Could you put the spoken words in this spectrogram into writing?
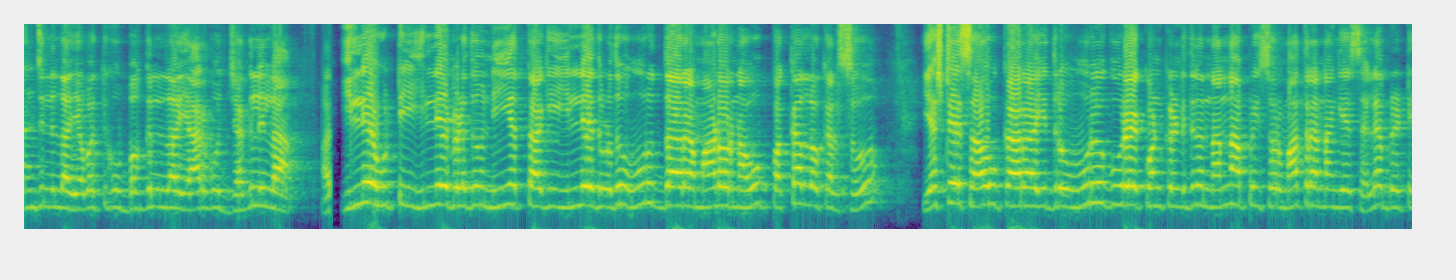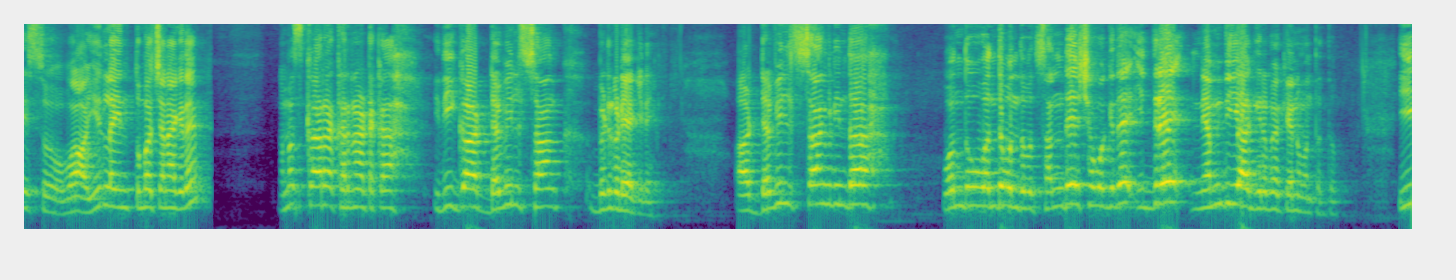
ಅಂಜಲಿಲ್ಲ, ಯಾವತ್ತಿಗೂ ಬಗ್ಗಲಿಲ್ಲ, ಯಾರಿಗೂ ಜಗಲಿಲ್ಲ. ಇಲ್ಲೇ ಹುಟ್ಟಿ, ಇಲ್ಲೇ ಬೆಳೆದು, ನಿಯತ್ತಾಗಿ ಇಲ್ಲೇ ದುಡಿದು ಊರುದ್ಧಾರ ಮಾಡೋರು ನಾವು ಪಕ್ಕ ಲೋಕಲ್ಸು. ಎಷ್ಟೇ ಸಾಹುಕಾರ ಇದ್ರು ಊರಿಗೂರೇ ಕೊಂಡ್ಕೊಂಡಿದ್ರು ನನ್ನ ಪ್ರೀಸೋರು ಮಾತ್ರ ನನಗೆ ಸೆಲೆಬ್ರಿಟೀಸು. ವಾ, ಈ ಲೈನ್ ತುಂಬ ಚೆನ್ನಾಗಿದೆ. ನಮಸ್ಕಾರ ಕರ್ನಾಟಕ. ಇದೀಗ ಡೆವಿಲ್ ಸಾಂಗ್ ಬಿಡುಗಡೆಯಾಗಿದೆ. ಆ ಡೆವಿಲ್ ಸಾಂಗ್ನಿಂದ ಒಂದು ಒಂದು ಒಂದು ಸಂದೇಶ ಹೋಗಿದೆ. ಇದ್ರೆ ನೆಮ್ಮದಿಯಾಗಿರ್ಬೇಕೆನ್ನುವಂಥದ್ದು. ಈ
